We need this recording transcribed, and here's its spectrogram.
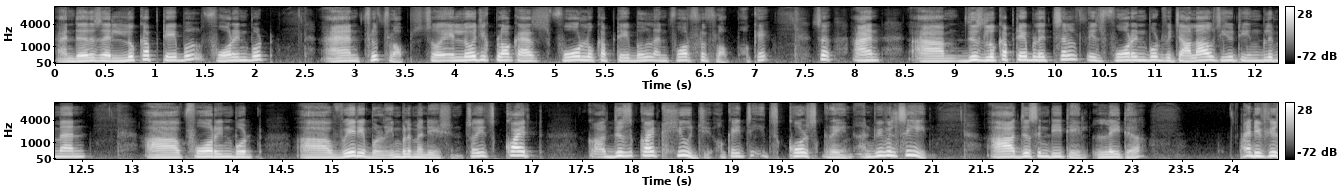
and there is a lookup table 4 input and flip flops. So a logic block has 4 lookup table and 4 flip flop okay. So and um, this lookup table itself is 4 input which allows you to implement uh, 4 input uh, variable implementation. So it's quite uh, this is quite huge okay it's, it's coarse grain and we will see uh, this in detail later. And if you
